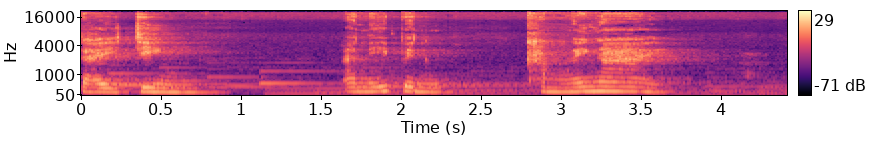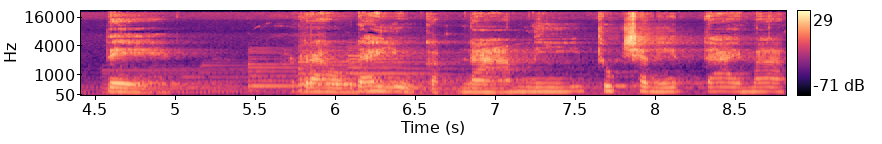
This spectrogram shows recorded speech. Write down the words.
ใจจริง อันนี้เป็นคำง่ายๆ แต่เราได้อยู่กับน้ำนี้ทุกชนิดได้มาก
